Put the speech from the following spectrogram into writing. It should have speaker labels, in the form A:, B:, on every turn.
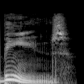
A: beans.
